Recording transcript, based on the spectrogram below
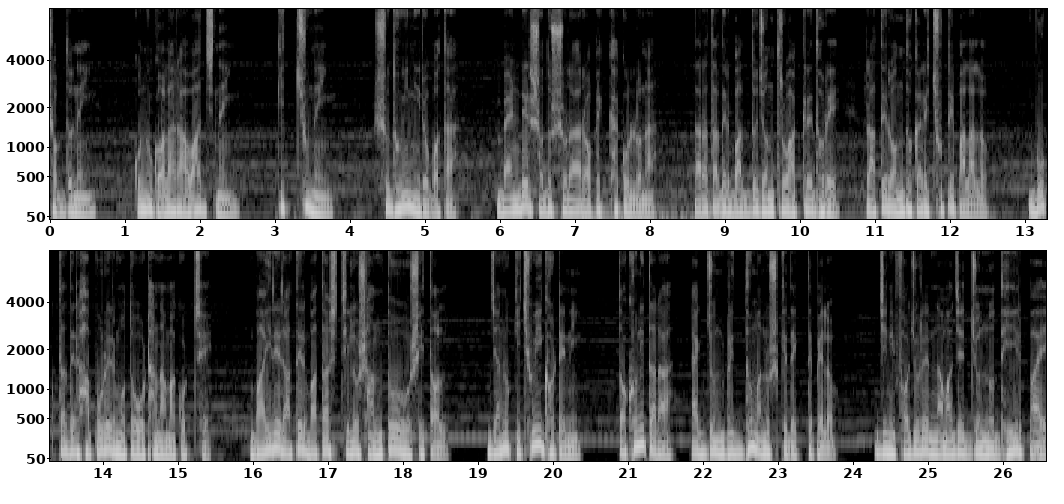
শব্দ নেই, কোনো গলার আওয়াজ নেই, কিচ্ছু নেই, শুধুই নীরবতা। ব্যান্ডের সদস্যরা আর অপেক্ষা করল না। তারা তাদের বাদ্যযন্ত্র আঁকড়ে ধরে রাতের অন্ধকারে ছুটে পালালো। বুক তাদের হাপড়ের মতো ওঠানামা করছে। বাইরে রাতের বাতাস ছিল শান্ত ও শীতল। যেন কিছুই ঘটেনি। তখনই তারা একজন বৃদ্ধ মানুষকে দেখতে পেল, যিনি ফজরের নামাজের জন্য ধীর পায়ে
